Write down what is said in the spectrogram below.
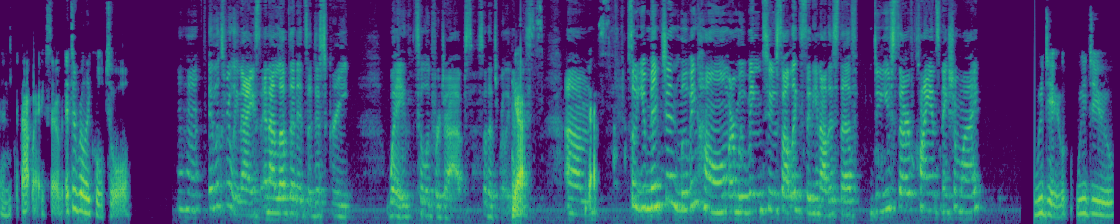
and that way. So it's a really cool tool. Mm-hmm. It looks really nice, and I love that it's a discreet way to look for jobs. So that's really nice. Yes. Um, yes. So you mentioned moving home or moving to Salt Lake City and all this stuff. Do you serve clients nationwide? We do. We do.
